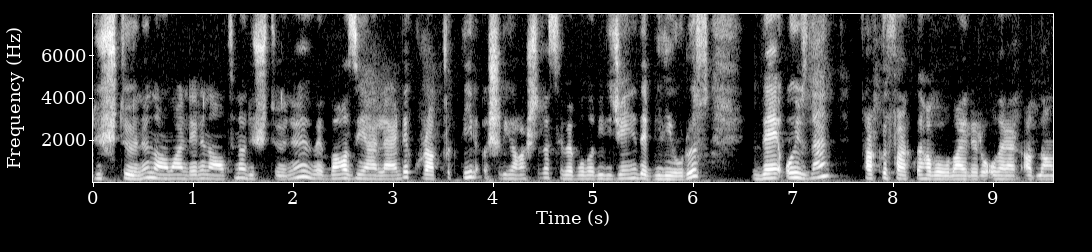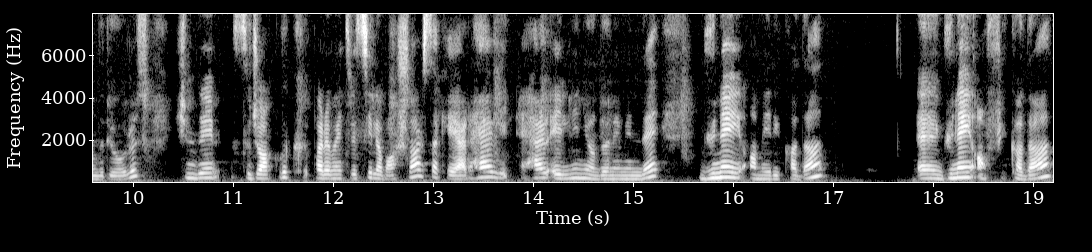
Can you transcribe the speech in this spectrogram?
düştüğünü, normallerin altına düştüğünü ve bazı yerlerde kuraklık değil aşırı yağışlara sebep olabileceğini de biliyoruz. Ve o yüzden farklı farklı hava olayları olarak adlandırıyoruz. Şimdi sıcaklık parametresiyle başlarsak eğer her, her El Niño döneminde Güney Amerika'da, e, Güney Afrika'da,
